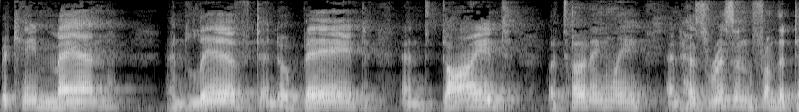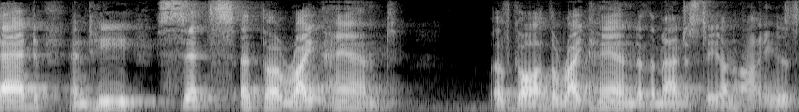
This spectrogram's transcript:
became man and lived and obeyed and died atoningly and has risen from the dead and he sits at the right hand of God, the right hand of the majesty on high. He is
